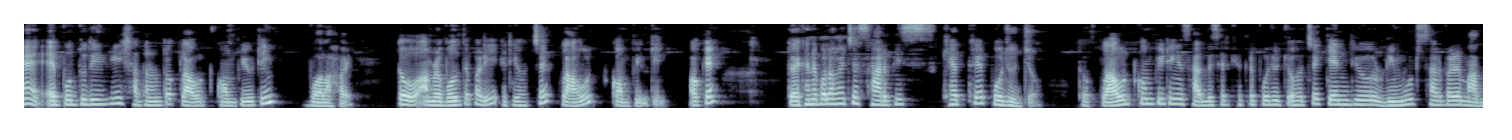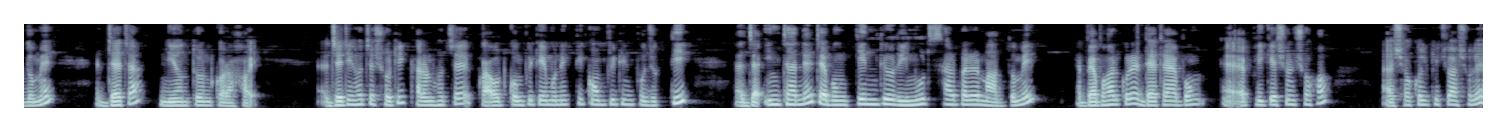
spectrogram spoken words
হ্যাঁ এই পদ্ধতিটি সাধারণত ক্লাউড কম্পিউটিং বলা হয়। তো আমরা বলতে পারি এটি হচ্ছে ক্লাউড কম্পিউটিং ওকে তো এখানে বলা হয়েছে সার্ভিস ক্ষেত্রে প্রযোজ্য। তো ক্লাউড কম্পিউটিং এর সার্ভিসের ক্ষেত্রে প্রযোজ্য হচ্ছে কেন্দ্রীয় রিমোট সার্ভারের মাধ্যমে ডেটা নিয়ন্ত্রণ করা হয়। যেটি হচ্ছে সঠিক কারণ হচ্ছে ক্লাউড কম্পিউটিং এমন একটি কম্পিউটিং প্রযুক্তি যা ইন্টারনেট এবং কেন্দ্রীয় রিমোট সার্ভারের মাধ্যমে ব্যবহার করে ডেটা এবং অ্যাপ্লিকেশন সহ সকল কিছু আসলে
